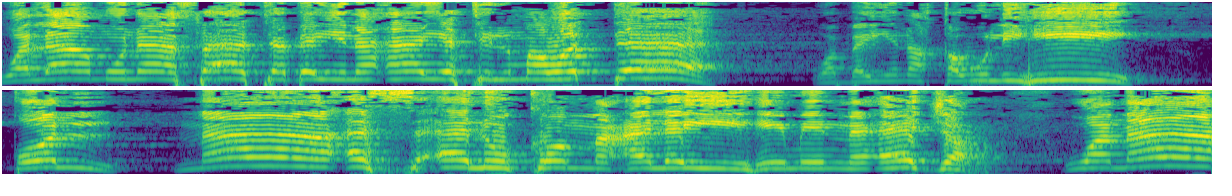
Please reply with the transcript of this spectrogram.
ولا منافاة بين آية المودة وبين قوله قل ما أسألكم عليه من أجر. وما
